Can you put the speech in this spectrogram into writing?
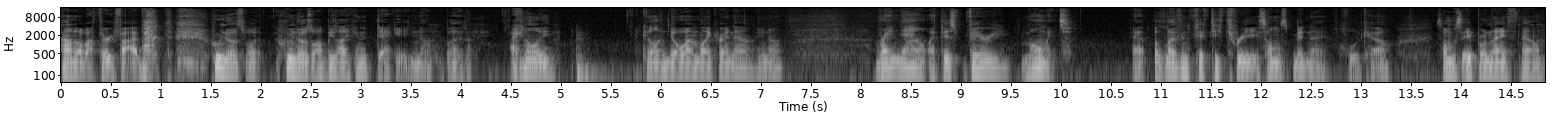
don't know about 35, but who knows what who knows what I'll be like in a decade, you know. But I can only I can only know what I'm like right now, you know. Right now, at this very moment, at 11:53, it's almost midnight. Holy cow. It's almost April 9th now.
